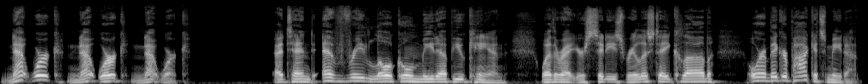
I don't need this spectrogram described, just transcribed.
Network, network, network. Attend every local meetup you can, whether at your city's real estate club or a BiggerPockets meetup.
